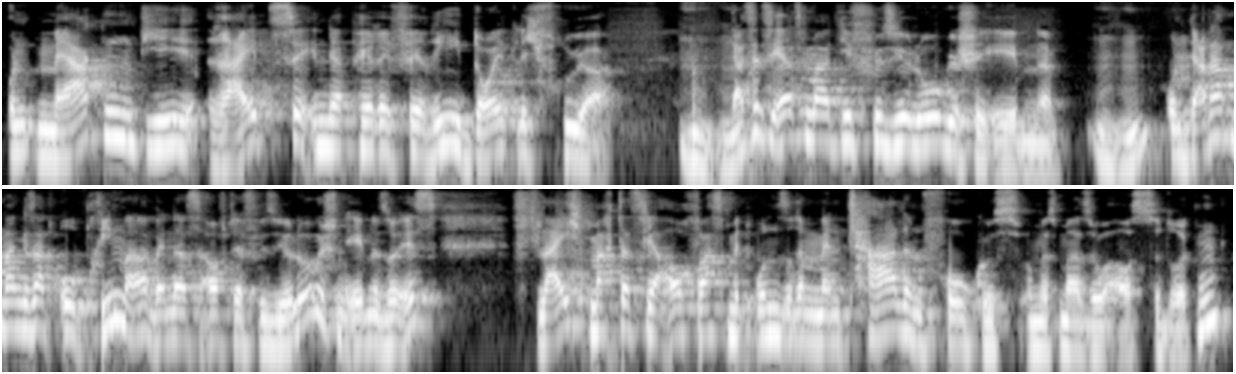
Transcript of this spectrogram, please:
und merken die Reize in der Peripherie deutlich früher. Mhm. Das ist erstmal die physiologische Ebene. Mhm. Und dann hat man gesagt, oh prima, wenn das auf der physiologischen Ebene so ist, vielleicht macht das ja auch was mit unserem mentalen Fokus, um es mal so auszudrücken.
